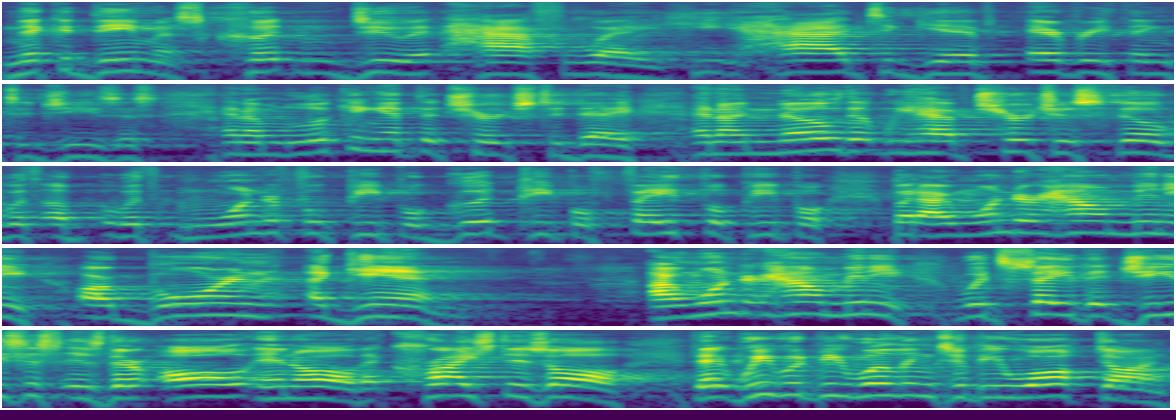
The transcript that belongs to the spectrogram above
Nicodemus couldn't do it halfway. He had to give everything to Jesus. And I'm looking at the church today, and I know that we have churches filled with, uh, with wonderful people, good people, faithful people, but I wonder how many are born again. I wonder how many would say that Jesus is their all in all, that Christ is all, that we would be willing to be walked on.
